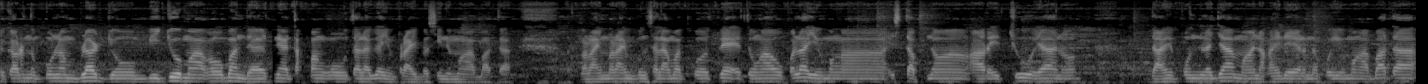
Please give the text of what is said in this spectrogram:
nagkaroon na po ng blurred yung video mga kauban dahil tinatakpan ko talaga yung privacy ng mga bata. At maraming maraming pong salamat po ulit. Ito nga po pala yung mga staff ng RHU. Yan, no? Dami po nila dyan. Mga nakahilera na po yung mga bata.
